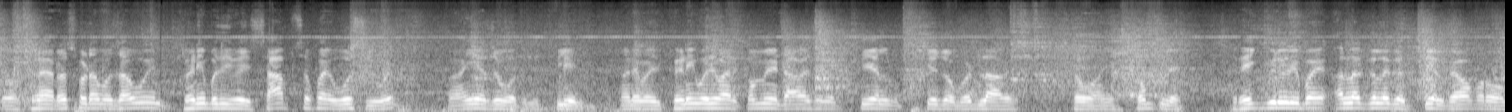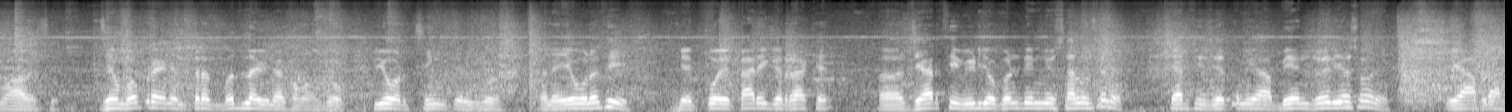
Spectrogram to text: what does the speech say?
તો ઘણા રસોડામાં જવું હોય ઘણી બધી ભાઈ સાફ સફાઈ ઓછી હોય, તો અહીંયા જુઓ તમે ક્લીન અને ભાઈ ઘણી બધી વાર કમેન્ટ આવે છે કે તેલ કે જો બદલાવે, તો અહીંયા કમ્પ્લેટ રેગ્યુલરી ભાઈ અલગ અલગ જ તેલ વાપરવામાં આવે છે. જેમ વપરાય ને એમ તરત બદલાવી નાખવામાં. જો પ્યોર સિંગ તેલ જો. અને એવું નથી કે કોઈ કારીગર રાખે જ્યારથી વીડિયો કન્ટિન્યુ ચાલુ છે ને, ત્યારથી જે તમે આ બેન જોઈ રહ્યા છો ને, એ આપણા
